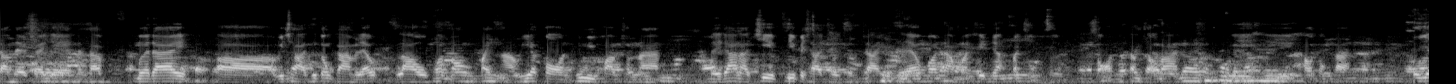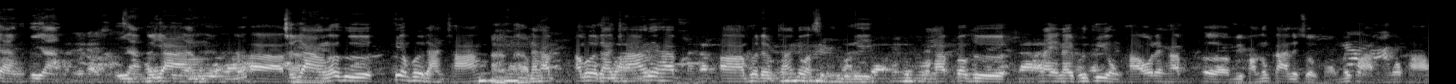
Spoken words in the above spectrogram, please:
ตามแนวชายแดนนะครับ เมื่อได้อ่าวิชาที่ต้องการมาแล้ว เราก็ต้องไปหาวิทยากรที่มีความชำนาญในด้านอาชีพที่ประชาชนสนใจ แล้วก็นำอาชีพเนี้ยมาส่งเสริมสอนให้กับชาวบ้านที่ที่เขาต้องการ ตัวอย่างตัวอย่างตัวอย่างตัวอย่างหนึ่งนะอ่าตัวอย่างก็คือที่อำเภอด่านช้างอ่าครับนะครับอำเภอด่านช้างเนี่ยครับอ่าอำเภอด่านช้างจังหวัดสุพรรณบุรีนะครับ ก็คือในในพื้นที่ของเขานะครับเอ่อมีความต้องการในส่วนของไม้กวาดทางมะพร้าว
